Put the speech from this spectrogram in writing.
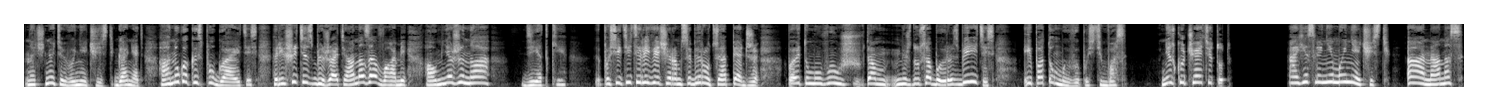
Начнете вы нечисть гонять, а ну как испугаетесь, решите сбежать, а она за вами, а у меня жена, детки. Посетители вечером соберутся опять же, поэтому вы уж там между собой разберитесь, и потом мы выпустим вас». Не скучайте тут». «А если не мы нечисть, а она нас?»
